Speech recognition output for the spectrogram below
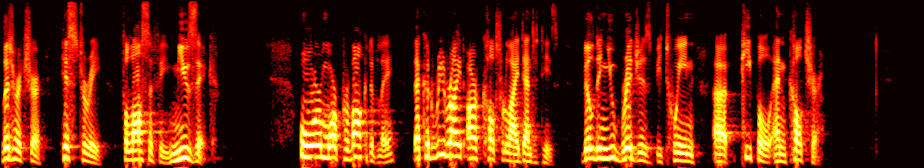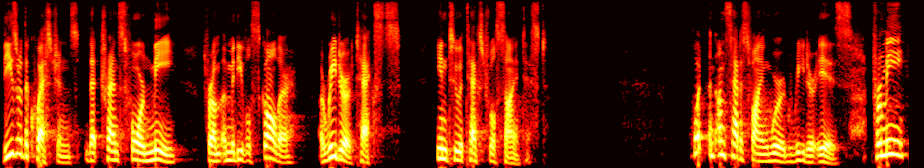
literature, history, philosophy, music. Or, more provocatively, that could rewrite our cultural identities, building new bridges between uh, people and culture. These are the questions that transformed me from a medieval scholar, a reader of texts, into a textual scientist. What an unsatisfying word reader is. For me,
